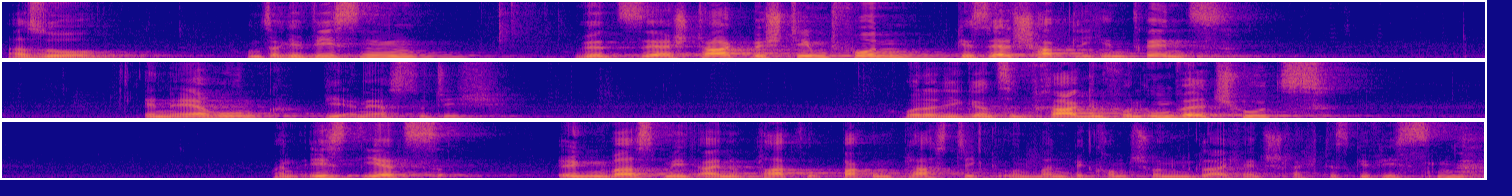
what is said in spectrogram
Also unser Gewissen wird sehr stark bestimmt von gesellschaftlichen Trends. Ernährung, wie ernährst du dich? Oder die ganzen Fragen von Umweltschutz. Man isst jetzt irgendwas mit einer Packung Plastik und man bekommt schon gleich ein schlechtes Gewissen.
